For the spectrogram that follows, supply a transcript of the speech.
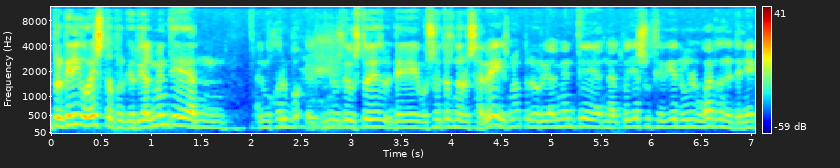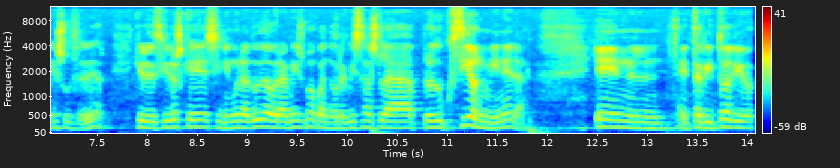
¿Y por qué digo esto? Porque realmente, a lo mejor algunos de, ustedes, de vosotros no lo sabéis, ¿no? pero realmente Andalcoya sucedía en un lugar donde tenía que suceder. Quiero deciros que, sin ninguna duda, ahora mismo, cuando revisas la producción minera en el, territorio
